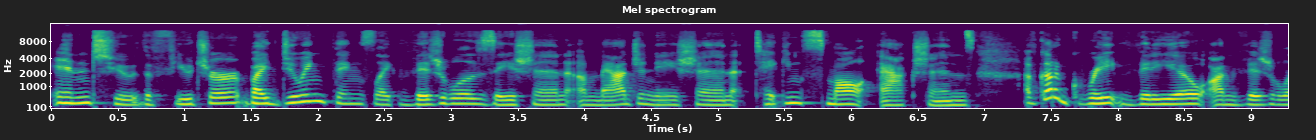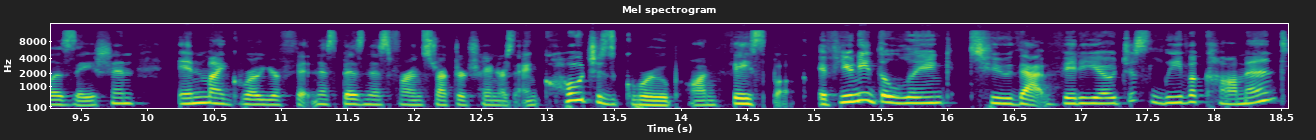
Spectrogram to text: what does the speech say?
into the future by doing things like visualization, imagination, taking small actions. I've got a great video on visualization in my Grow Your Fitness Business for Instructor Trainers and Coaches group on Facebook. If you need the link to that video, just leave a comment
